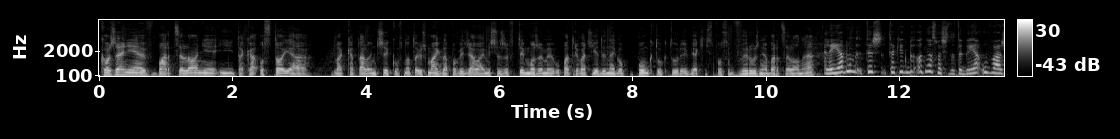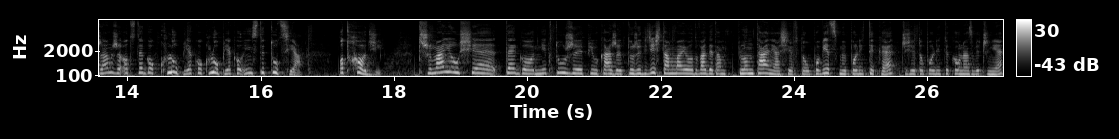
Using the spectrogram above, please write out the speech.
Korzenie w Barcelonie i taka ostoja dla Katalończyków, no to już Magda powiedziała i myślę, że w tym możemy upatrywać jedynego punktu, który w jakiś sposób wyróżnia Barcelonę. Ale ja bym też tak jakby odniosła się do tego. Ja uważam, że od tego klub, jako klub, jako instytucja odchodzi trzymają się tego niektórzy piłkarze, którzy gdzieś tam mają odwagę tam wplątania się w tą powiedzmy politykę, czy się to polityką nazwie, czy nie,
